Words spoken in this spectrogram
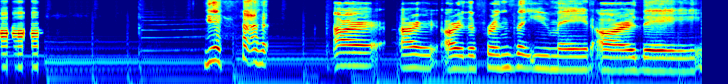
um, yeah. Are are are the friends that you made? Are they?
